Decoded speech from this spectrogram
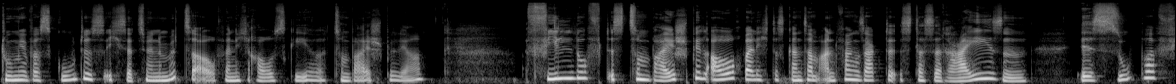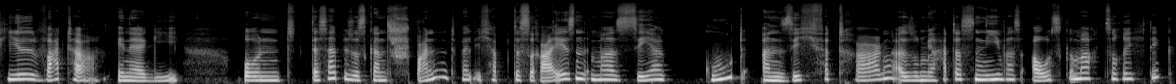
tue mir was Gutes, ich setze mir eine Mütze auf, wenn ich rausgehe, zum Beispiel, ja. Viel Luft ist zum Beispiel auch, weil ich das ganz am Anfang sagte, ist das Reisen, ist super viel Watter-Energie. Und deshalb ist es ganz spannend, weil ich habe das Reisen immer sehr gut an sich vertragen. Also mir hat das nie was ausgemacht so richtig.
